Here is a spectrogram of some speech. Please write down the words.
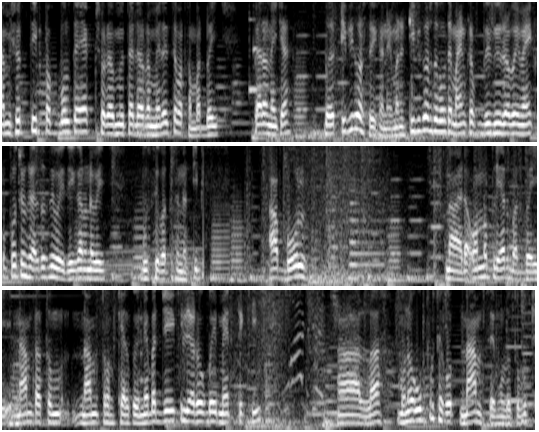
আমি সত্যি বলতে একশো আমি তাহলে মেরে দিতে পারতাম বাট ভাই প্যারা নাই কা টিভি করছে এখানে। মানে টিভি করছে বলতে মাইনক্রাফ্ট দিদিরা ভাই মাইনক্রাফ্ট প্রচুর খেলতেছে ভাই এই কারণে ভাই বুঝতে পারতেছে না টিভি আ বল। না, এটা অন্য প্লেয়ার বাট ভাই, নামটা তো, নাম তখন খেয়াল করি না। বাট যেই প্লেয়ার হোক ভাই, মেরতে কি? আল্লাহ, মনে উপর থেকে নামছে মূলত, বুঝছ?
